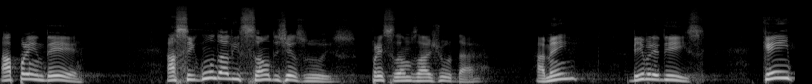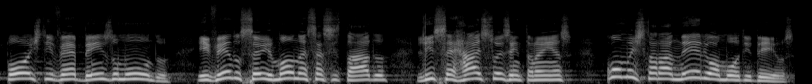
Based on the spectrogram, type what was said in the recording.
aprender a segunda lição de Jesus. Precisamos ajudar. Amém? A Bíblia diz: Quem, pois, tiver bens do mundo e vendo seu irmão necessitado, lhe cerrar as suas entranhas, como estará nele o amor de Deus?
